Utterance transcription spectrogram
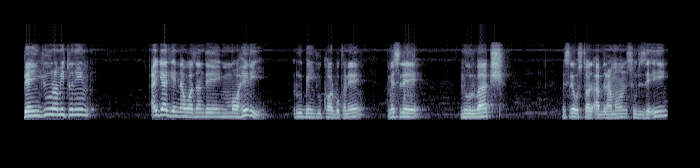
بنجو را می‌تونیم اگر یه نوازنده ماهری رو بنجو کار بکنه مثل نوربکش مثل استاد عبدالرحمن سورزئی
